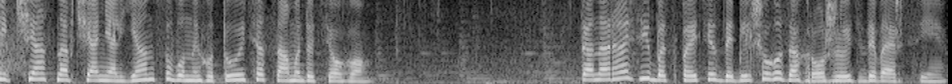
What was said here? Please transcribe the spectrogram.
Під час навчання альянсу вони готуються саме до цього. Та наразі безпеці здебільшого загрожують диверсії.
